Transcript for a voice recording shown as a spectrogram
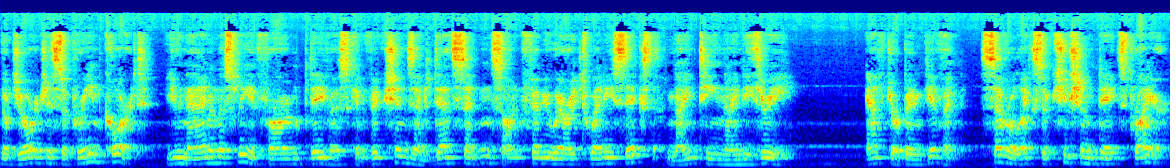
The Georgia Supreme Court unanimously affirmed Davis' convictions and death sentence on February 26, 1993. After being given several execution dates prior.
